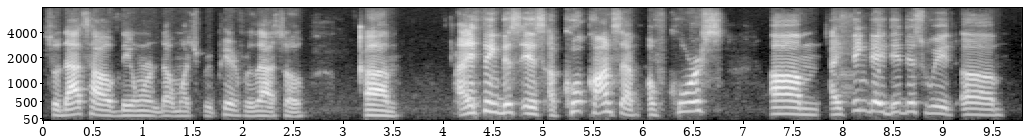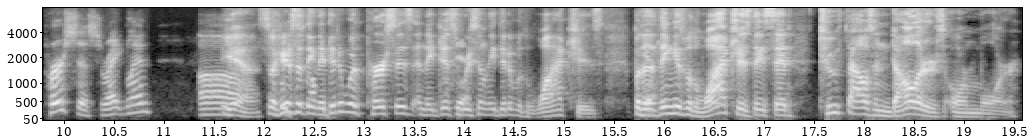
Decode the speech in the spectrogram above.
so that's how they weren't that much prepared for that so um i think this is a cool concept of course um i think they did this with um purses right glenn uh, yeah. So here's the thing: they did it with purses, and they just Yeah. recently did it with watches. But Yeah. the thing is, with watches, they said two thousand dollars or more.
